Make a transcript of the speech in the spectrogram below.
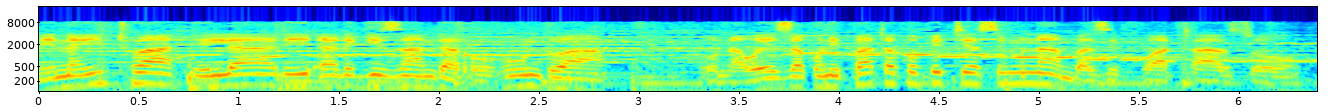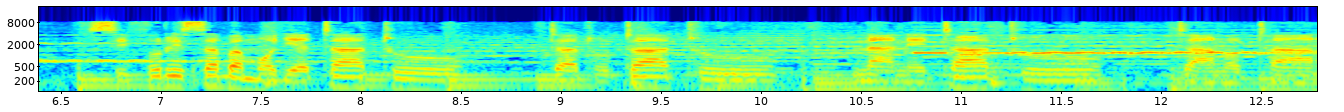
ninaitwa Hilali Alexander Ruhundwa. Unaweza kunipata kupitia simu namba zifuatazo 0713 33 83 55.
